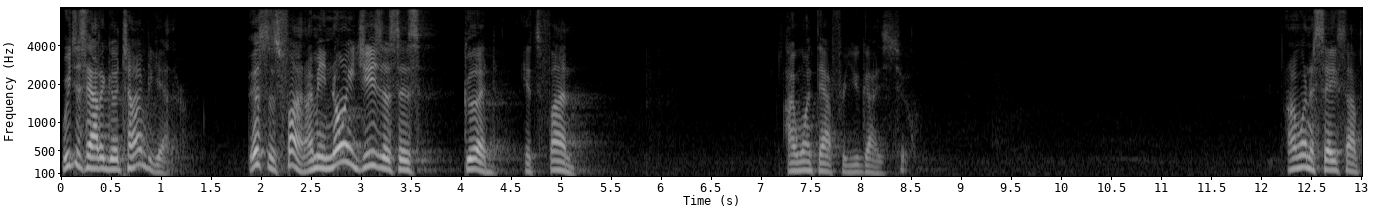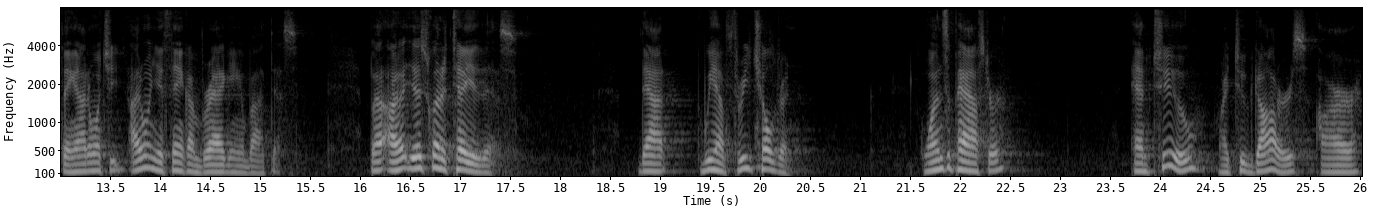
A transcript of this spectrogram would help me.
we just had a good time together. This is fun. I mean, knowing Jesus is good, it's fun. I want that for you guys too. I want to say something. I don't want you, I don't want you to think I'm bragging about this. But I just want to tell you this that we have three children. One's a pastor, and two, my two daughters, are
